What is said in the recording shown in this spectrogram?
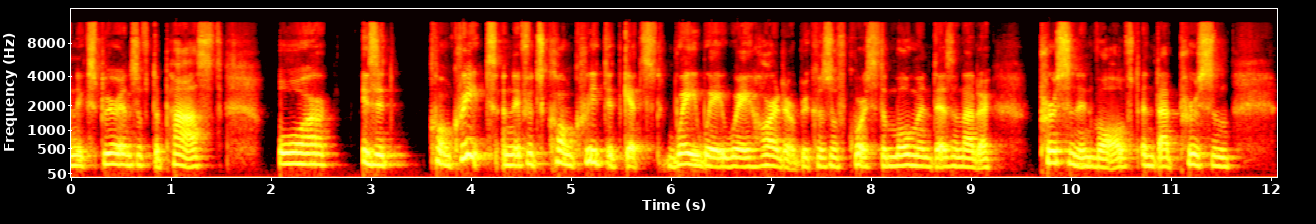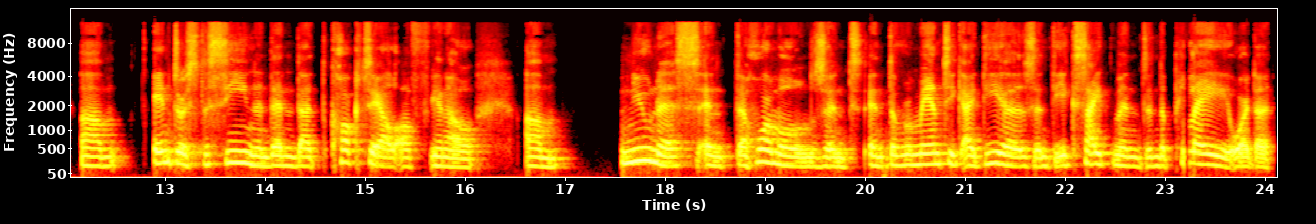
an experience of the past, or is it concrete? And if it's concrete, it gets way, way, way harder because, of course, the moment there's another person involved and that person um, enters the scene, and then that cocktail of, you know, um, newness and the hormones and and the romantic ideas and the excitement and the play or the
